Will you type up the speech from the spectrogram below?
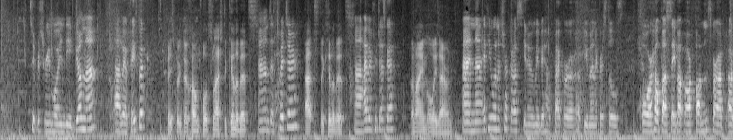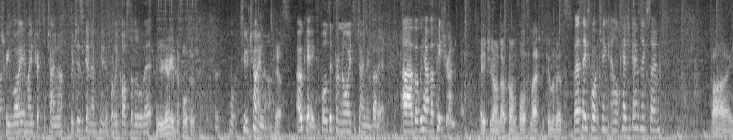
Super Screen Boy indeed. Beyond that, uh, we have Facebook Facebook.com forward slash the killerbits. and uh, Twitter. At the killerbits. Uh, I've been Francesca, And I am always Aaron. and uh, if you want to chuck us, you know, maybe a health pack or a, a few mana crystals, or help us save up our funds for our, our Screen Boy and my trip to China, which is gonna, you know, probably cost a little bit. You're gonna get defaulted. Uh, What to China? Yes. Okay, defaulted from Norway to China. Got it. Uh, but we have a Patreon. Patreon.com forward slash the killerbits. But thanks for watching, and we'll catch you guys next time. Bye.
